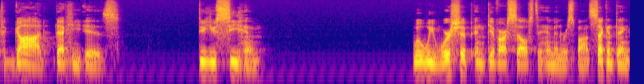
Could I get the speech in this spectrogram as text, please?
to God that He is. Do you see Him? will we worship and give ourselves to Him in response? Second thing,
